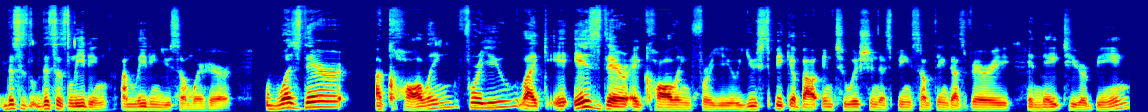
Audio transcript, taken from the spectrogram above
This is this is leading. I'm leading you somewhere here. Was there a calling for you? Like, is there a calling for you? You speak about intuition as being something that's very innate to your being.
